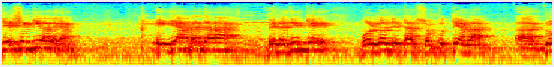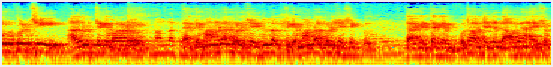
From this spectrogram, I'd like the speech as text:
যে সে কীভাবে গেল? এই যে আপনার যারা বেনজিরকে বলল যে তার সম্পত্তি আমরা গ্রহ করছি আদালত থেকে বলানো তাকে মামলা করেছে। দুদক থেকে মামলা করেছে সে তাকে তাকে কোথাও যেতে দেওয়া হবে না এসব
